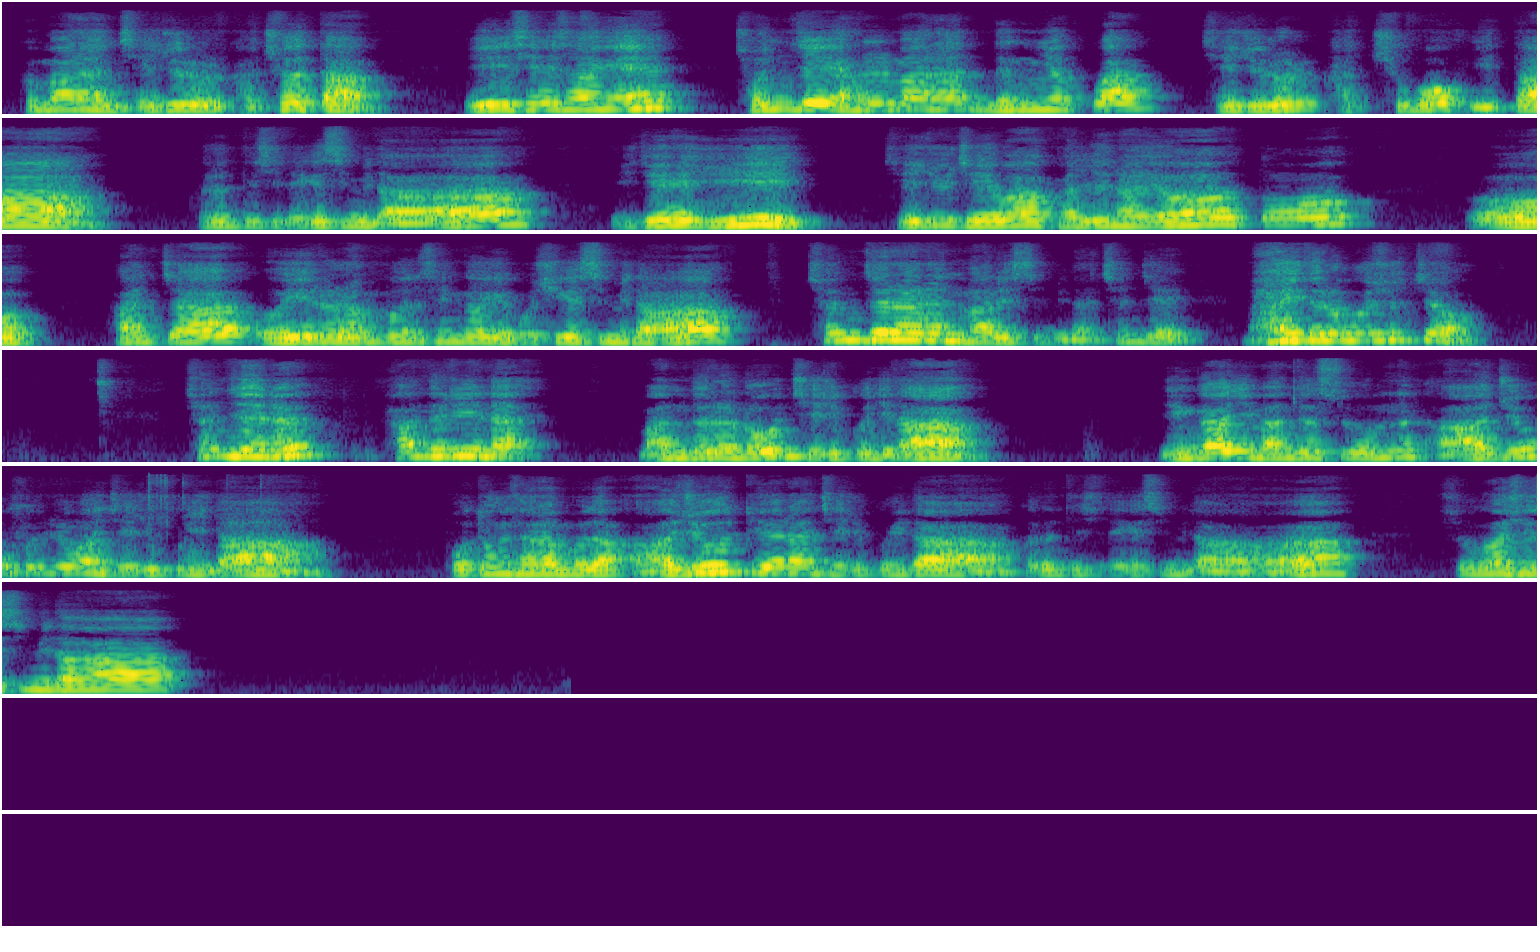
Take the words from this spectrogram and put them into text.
그만한 재주를 갖추었다. 이 세상에 존재할 만한 능력과 재주를 갖추고 있다. 그런 뜻이 되겠습니다. 이제 이 제주제와 관련하여 또, 어, 한자 의를 한번 생각해 보시겠습니다. 천재라는 말이 있습니다. 천재. 많이 들어보셨죠? 천재는 하늘이 나, 만들어 놓은 제주꾼이다. 인간이 만들 수 없는 아주 훌륭한 제주꾼이다. 보통 사람보다 아주 뛰어난 제주꾼이다. 그런 뜻이 되겠습니다. 수고하셨습니다.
